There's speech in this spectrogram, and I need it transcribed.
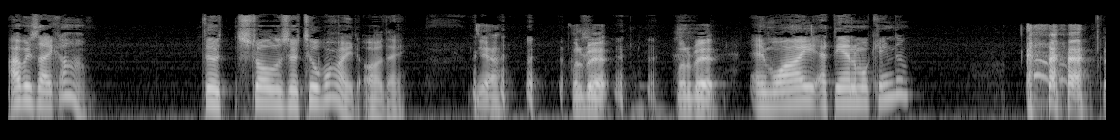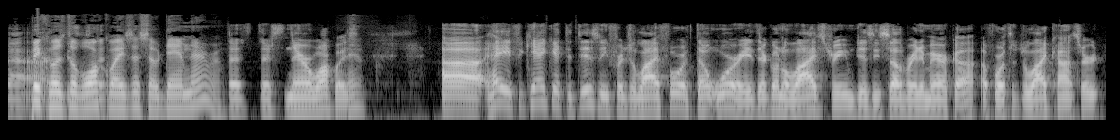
I was like, oh, the strollers are too wide, are they? Yeah. A little bit. A little bit. And why at the Animal Kingdom? Because the walkways are so damn narrow. There's, there's narrow walkways. Yeah. Uh, hey, if you can't get to Disney for July 4th, don't worry. They're going to live stream Disney Celebrate America, a 4th of July concert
